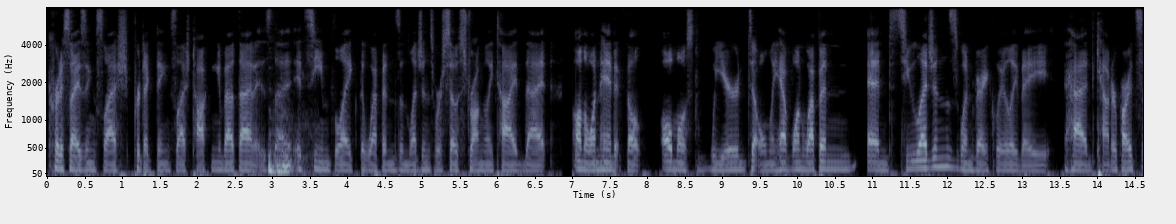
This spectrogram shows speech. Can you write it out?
criticizing slash predicting slash talking about that is that mm-hmm. it seemed like the weapons and legends were so strongly tied that on the one hand it felt almost weird to only have one weapon and two legends when very clearly they had counterparts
